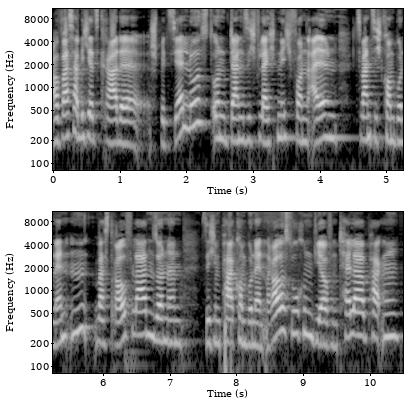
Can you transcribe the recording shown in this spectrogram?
auf was habe ich jetzt gerade speziell Lust und dann sich vielleicht nicht von allen 20 Komponenten was draufladen, sondern sich ein paar Komponenten raussuchen, die auf den Teller packen,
